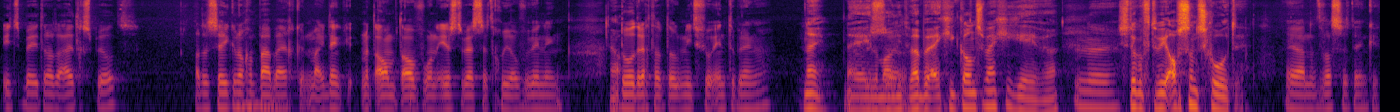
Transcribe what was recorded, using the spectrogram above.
iets beter hadden uitgespeeld, hadden er zeker nog een paar bij gekund. Maar ik denk met al met al voor een eerste wedstrijd goede overwinning. Ja. Dordrecht had ook niet veel in te brengen. Nee, nee helemaal eh, niet. We hebben eigenlijk geen kans weggegeven. Nee. Een stuk of twee afstandsschoten. Ja, dat was het denk ik.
